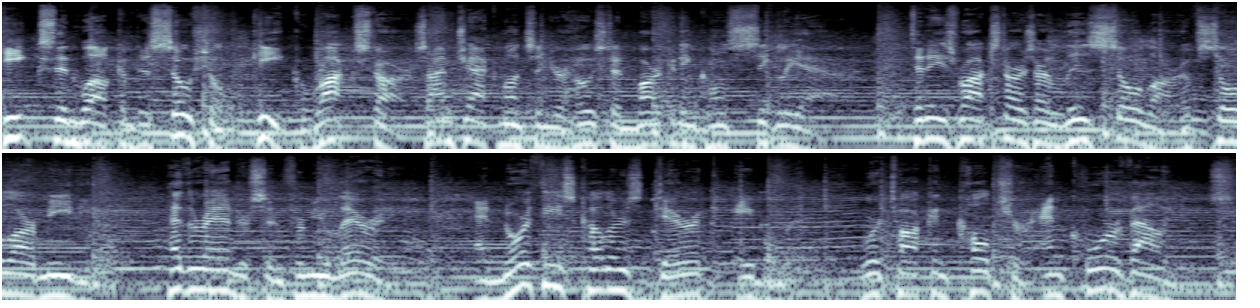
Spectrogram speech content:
Geeks, and welcome to Social Geek Rockstars. I'm Jack Monson, your host and marketing consigliere. Today's rock stars are Liz Solar of Solar Media, Heather Anderson from Eulerity, and Northeast Colors Derrick Ableman. We're talking culture and core values.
